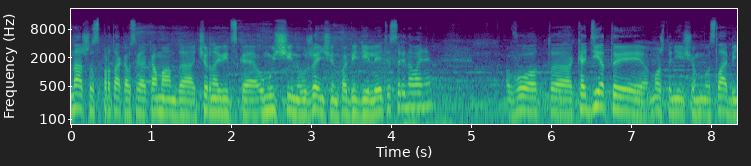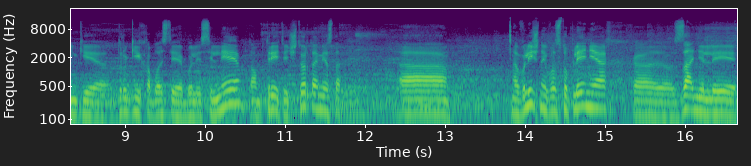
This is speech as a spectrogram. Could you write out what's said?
Наша спартаковская команда черновицкая у мужчин у женщин победили эти соревнования. Вот, э, кадеты, может, они еще слабенькие, других областей были сильнее, там третье, четвертое место. Э, В личных выступлениях э, заняли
